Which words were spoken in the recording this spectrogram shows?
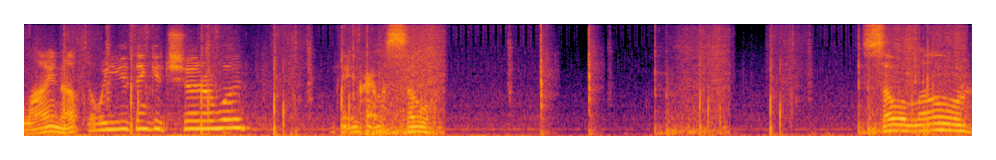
line up the way you think it should or would. Man, Grandma's so... So alone.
